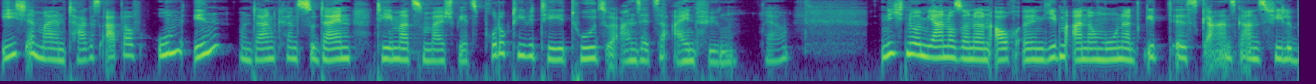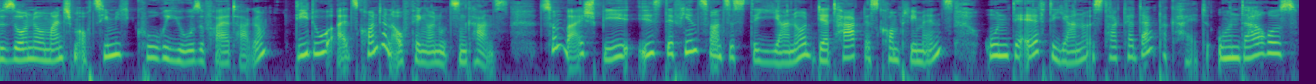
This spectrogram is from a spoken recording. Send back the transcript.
ich in meinem Tagesablauf um in und dann kannst du dein Thema zum Beispiel jetzt Produktivität, Tools oder Ansätze einfügen. Ja. Nicht nur im Januar, sondern auch in jedem anderen Monat gibt es ganz, ganz viele besondere, manchmal auch ziemlich kuriose Feiertage die du als Content-Aufhänger nutzen kannst. Zum Beispiel ist der 24. Januar der Tag des Kompliments und der 11. Januar ist Tag der Dankbarkeit. Und daraus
